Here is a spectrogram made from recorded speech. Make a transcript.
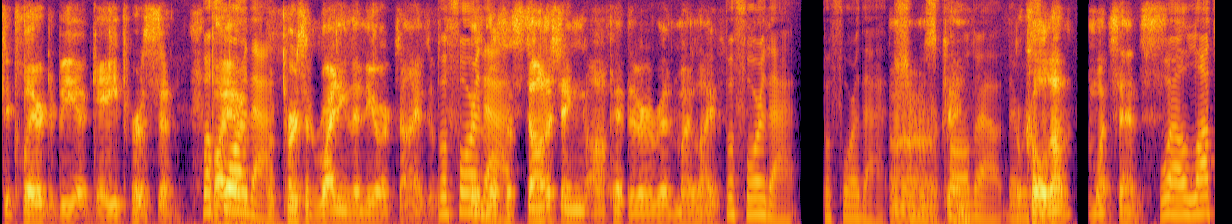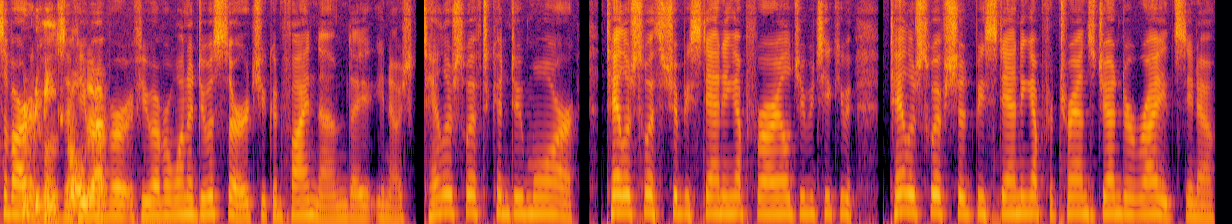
declared to be a gay person by before a, that. a person writing the New York Times. Before was the most astonishing op-ed I've ever read in my life. Before that, before that, she Uh, was okay. called out. There was called out in what sense? Well, lots of you articles. If you out? ever if you ever want to do a search, you can find them. They, you know, Taylor Swift can do more. Taylor Swift should be standing up for our LGBTQ. Taylor Swift should be standing up for transgender rights. You know,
